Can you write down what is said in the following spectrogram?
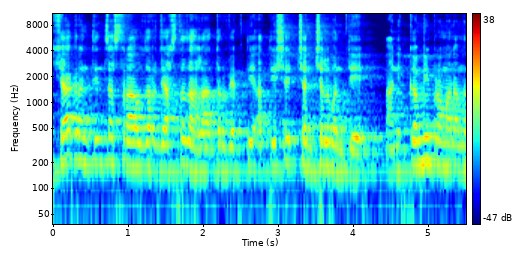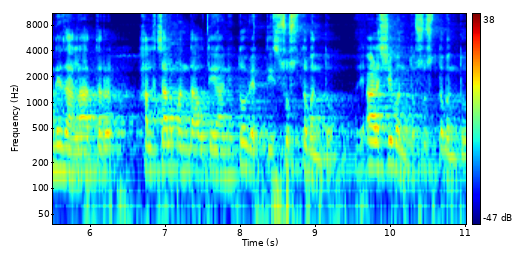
ह्या ग्रंथींचा स्राव जर जास्त झाला तर व्यक्ती अतिशय चंचल बनते आणि कमी प्रमाणामध्ये झाला तर हालचाल मंदावते आणि तो व्यक्ती सुस्त बनतो. म्हणजे आळशी बनतो सुस्त बनतो.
